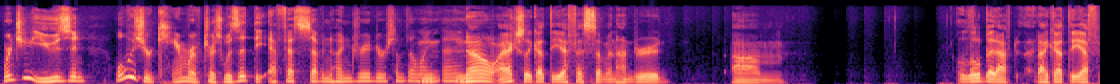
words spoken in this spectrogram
weren't you using what was your camera of choice? Was it the FS seven hundred or something like that? N- No, I actually got the FS seven hundred. Um, a little bit after that, I got the F.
